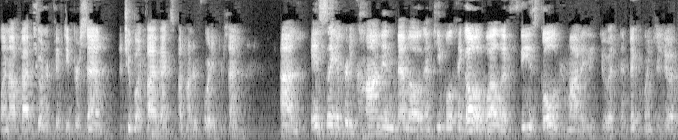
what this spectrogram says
went up about 250%, 2.5x, about 140%. Um, it's like a pretty common memo, and people think, oh, well, if these gold commodities do it, then Bitcoin should do it.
